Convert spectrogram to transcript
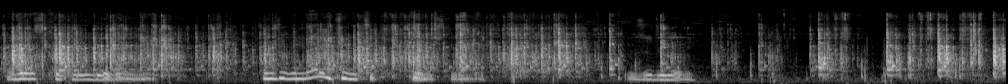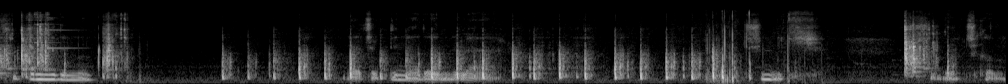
Ha, Biraz kapalı bana. Çünkü bunlar iki buçuk genişliğinde. Özür dilerim. Sıkırın gidin lan. Gerçek dünyada ünlüler. Şimdi şuradan çıkalım.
